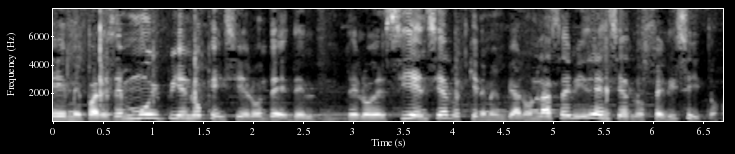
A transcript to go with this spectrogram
eh, me parece muy bien lo que hicieron de, lo de ciencia, los quienes me enviaron las evidencias, los felicito.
